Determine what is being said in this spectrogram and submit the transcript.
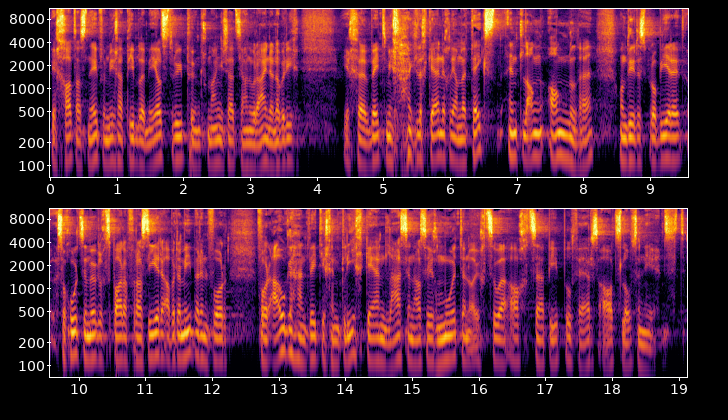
Ich kann das nicht. Für mich hat die Bibel mehr als drei Punkte. Manchmal hat sie auch nur einen. Aber ich, ich äh, möchte mich eigentlich gerne ein bisschen an einem Text entlang angeln und wir das probieren, so kurz wie möglich zu paraphrasieren. Aber damit wir ihn vor, vor Augen haben, möchte ich ihn gleich gerne lesen. Also ich mute euch zu, 18 Bibelvers anzuhören jetzt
